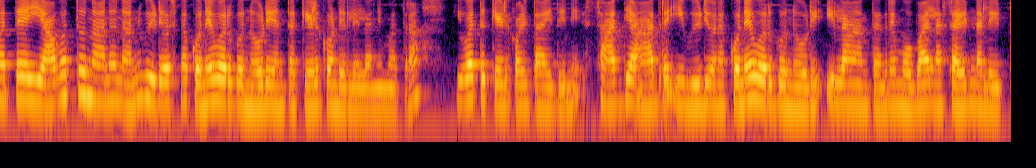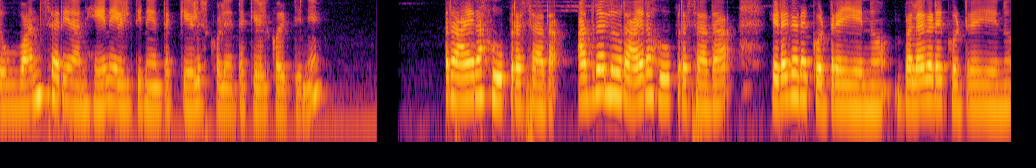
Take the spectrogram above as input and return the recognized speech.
ಮತ್ತು ಯಾವತ್ತೂ ನಾನು ನನ್ನ ವೀಡಿಯೋಸ್ನ ಕೊನೆವರೆಗೂ ನೋಡಿ ಅಂತ ಕೇಳ್ಕೊಂಡಿರಲಿಲ್ಲ ನಿಮ್ಮ ಹತ್ರ. ಇವತ್ತು ಕೇಳ್ಕೊಳ್ತಾ ಇದ್ದೀನಿ. ಸಾಧ್ಯ ಆದರೆ ಈ ವಿಡಿಯೋನ ಕೊನೆವರೆಗೂ ನೋಡಿ. ಇಲ್ಲ ಅಂತಂದರೆ ಮೊಬೈಲ್ನ ಸೈಡ್ನಲ್ಲಿ ಇಟ್ಟು ಒಂದು ಸರಿ ನಾನು ಏನು ಹೇಳ್ತೀನಿ ಅಂತ ಕೇಳಿಸ್ಕೊಳ್ಳಿ ಅಂತ ಕೇಳ್ಕೊಳ್ತೀನಿ. ರಾಯರ ಹೂ ಪ್ರಸಾದ. ಅದರಲ್ಲೂ ರಾಯರ ಹೂ ಪ್ರಸಾದ. ಎಡಗಡೆ ಕೊಟ್ಟರೆ ಏನು? ಬಲಗಡೆ ಕೊಟ್ಟರೆ ಏನು?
